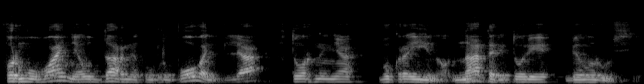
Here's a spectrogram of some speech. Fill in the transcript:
формування ударних угруповань для вторгнення в Україну на території Білорусі.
